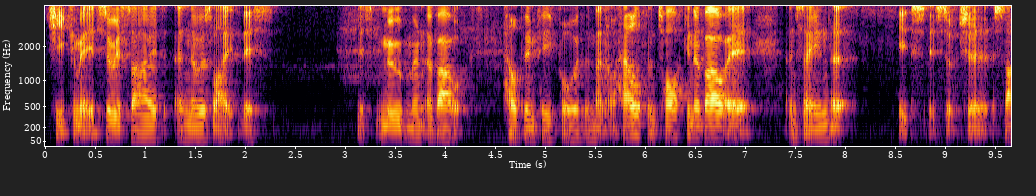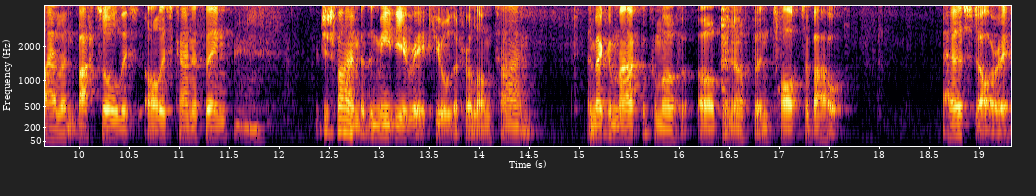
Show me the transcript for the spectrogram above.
she committed suicide, and there was like this this movement about helping people with their mental health and talking about it and saying that it's it's such a silent battle, this all this kind of thing Mm. which is fine. But the media ridiculed her for a long time, and Meghan Markle come over, open up and talked about her story,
